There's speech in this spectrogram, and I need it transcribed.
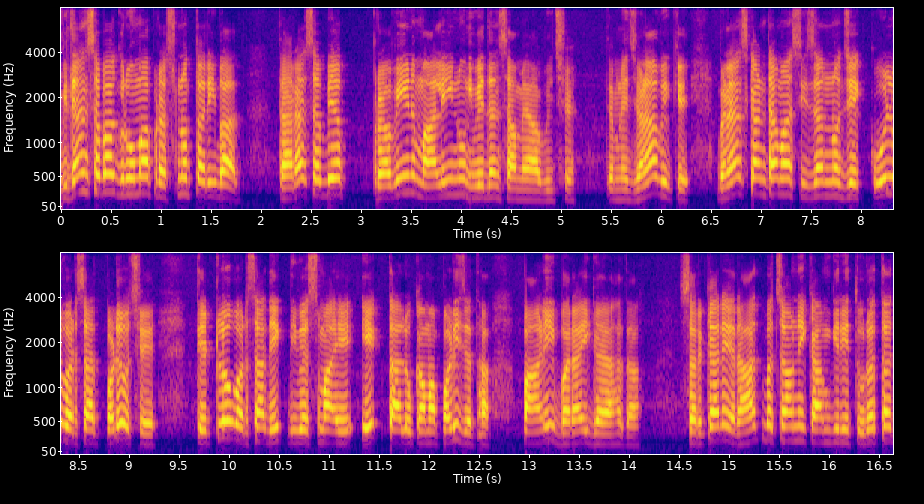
વિધાનસભા ગૃહમાં પ્રશ્નોત્તરી બાદ ધારાસભ્ય પ્રવીણ માલીનું નિવેદન સામે આવ્યું છે. તેમણે જણાવ્યું કે, બનાસકાંઠામાં સિઝનનો જે કુલ વરસાદ પડ્યો છે, તેટલો વરસાદ એક દિવસમાં એ એક તાલુકામાં પડી જતા પાણી ભરાઈ ગયા હતા. સરકારે રાહત બચાવની કામગીરી તુરત જ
